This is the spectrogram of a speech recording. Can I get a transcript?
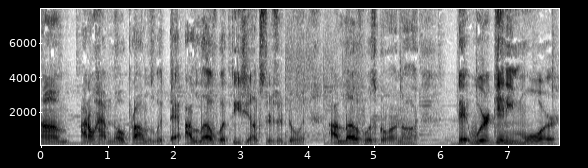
Um, I don't have no problems with that. I love what these youngsters are doing. I love what's going on. That we're getting more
